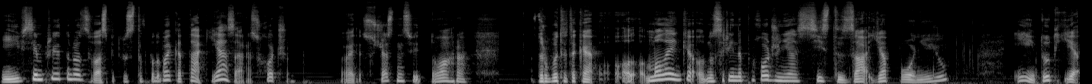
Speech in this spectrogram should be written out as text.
І всім привіт, народ, з вас підписав вподобайка. Так, я зараз хочу. Давайте, сучасний світ, нова гра. Зробити таке маленьке односерійне проходження, сісти за Японію. І тут є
